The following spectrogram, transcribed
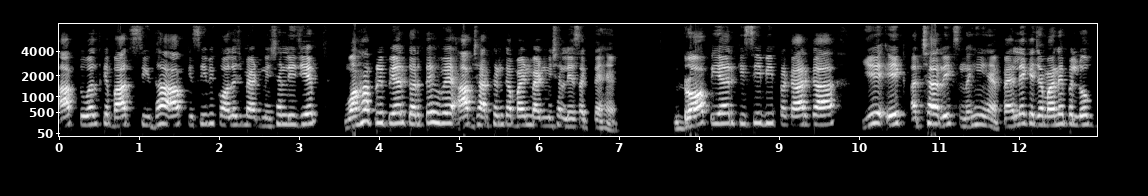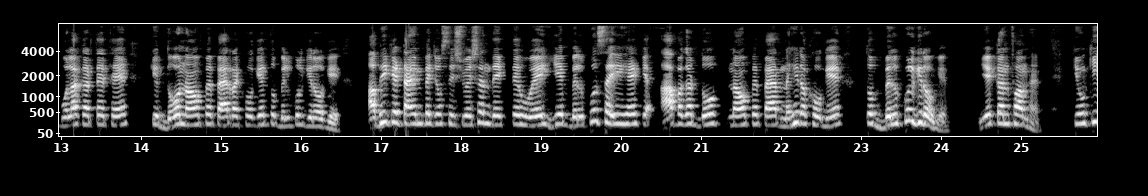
आप ट्वेल्थ के बाद सीधा आप किसी भी कॉलेज में एडमिशन लीजिए। वहाँ प्रिपेयर करते हुए आप झारखंड कंबाइंड में एडमिशन ले सकते हैं। ड्रॉप ईयर किसी भी प्रकार का ये एक अच्छा रिक्स नहीं है। पहले के जमाने पे लोग बोला करते थे कि दो नाव पे पैर रखोगे तो बिल्कुल गिरोगे। अभी के टाइम पे जो सिचुएशन देखते हुए ये बिल्कुल सही है कि आप अगर दो नाव पे पैर नहीं रखोगे तो बिल्कुल गिरोगे। ये कंफर्म है। क्योंकि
